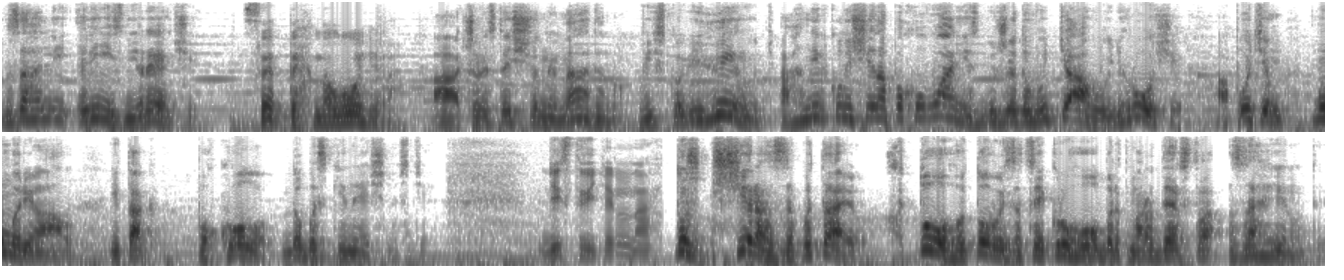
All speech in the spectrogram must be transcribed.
взагалі різні речі. Це технологія. А через те, що не надано, військові гинуть, а гниль ще на похованні з бюджету витягують гроші, а потім меморіал і так по колу до безкінечності. Действительно, Тож ще раз запитаю, хто готовий за цей кругооберт мародерства загинути?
